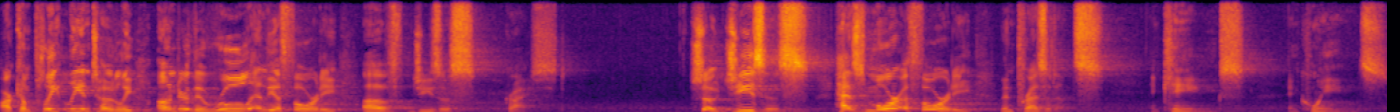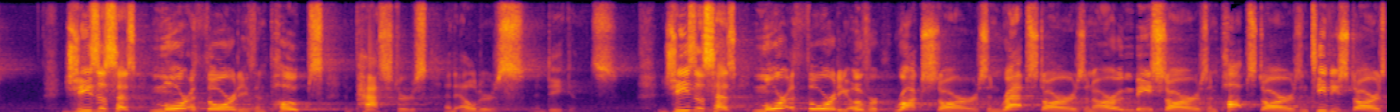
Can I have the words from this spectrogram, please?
are completely and totally under the rule and the authority of Jesus Christ. So, Jesus has more authority than presidents and kings and queens. Jesus has more authority than popes and pastors and elders and deacons. Jesus has more authority over rock stars and rap stars and R&B stars and pop stars and TV stars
